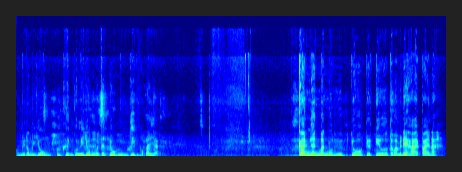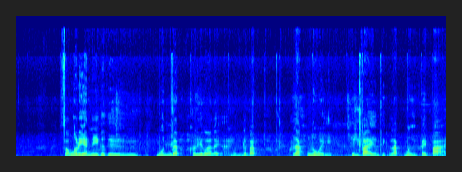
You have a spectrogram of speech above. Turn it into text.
คุณไม่ต้องมียุ่งคือคืนคุณมียุ่งมันจะยุ่งยิ่งเข้าไปใหญ่ การเงินมันหมุนอยู่ติ้วๆแต่มันไม่ได้หายไปนะสองเหรียญนี่ก็คือหมุนแบบเขาเรียกว่าอะไรอะหมุนแบบหลักหน่วยขึ้นไปจนถึงหลักหมื่นไปปลาย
